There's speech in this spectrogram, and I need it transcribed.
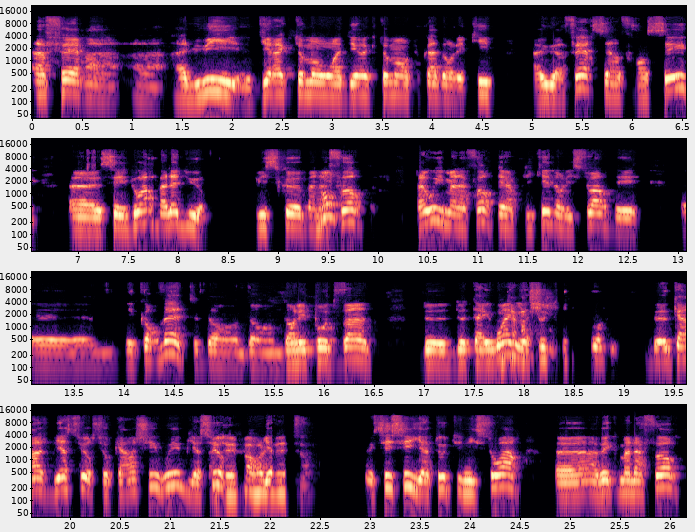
affaire à, à, lui directement ou indirectement, en tout cas dans l'équipe, a eu affaire, c'est un Français, c'est Édouard Balladur, puisque Manafort, ah oui, Manafort est impliqué dans l'histoire des, euh, des corvettes dans, dans, les pots de vin de, de Taïwan. Il y a bien sûr, sur Karachi, oui, bien sûr. Je pas relevé ça. Si, si, il y a toute une histoire euh, avec Manafort.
